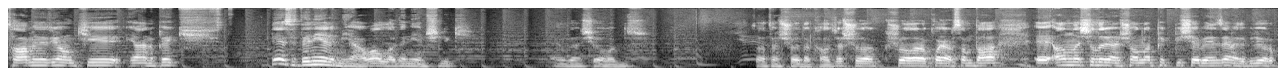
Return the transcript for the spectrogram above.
tahmin ediyorum ki yani pek neyse deneyelim ya. Vallahi deneyelim şimdilik. En şey olabilir. Zaten şurada kalacak. Şura, şuralara koyarsam daha e, anlaşılır yani. Şu anlar pek bir şeye benzemedi biliyorum.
